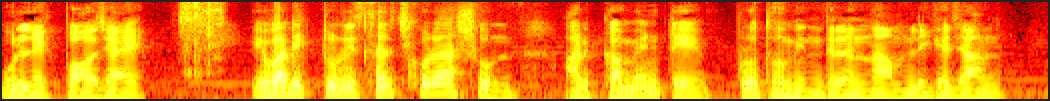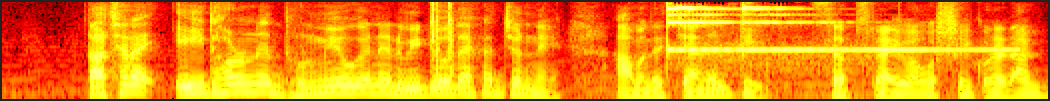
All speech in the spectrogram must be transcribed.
উল্লেখ পাওয়া যায়। এবার একটু রিসার্চ করে আসুন আর কমেন্টে প্রথম ইন্দ্রের নাম লিখে যান। তাছাড়া এই ধরনের ধর্মীয় জ্ঞানের ভিডিও দেখার জন্য আমাদের চ্যানেলটি সাবস্ক্রাইব অবশ্যই করে রাখবেন।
